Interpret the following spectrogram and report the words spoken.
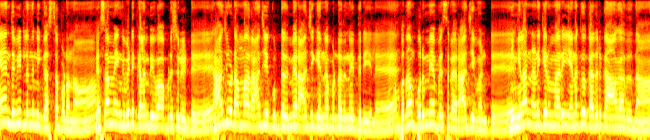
ஏன் இந்த வீட்டுல இருந்து நீ கஷ்டம் கஷ்டப்படணும் பேசாம எங்க வீட்டு கிளம்பி வா அப்படி சொல்லிட்டு ராஜுவோட அம்மா ராஜியை கூப்பிட்டதுமே ராஜிக்கு என்ன பண்றதுன்னே தெரியல. அப்பதான் பொறுமையா பேசுற ராஜி வந்துட்டு நீங்க எல்லாம் நினைக்கிற மாதிரி எனக்கும் கதிர்க்கு ஆகாதுதான்.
